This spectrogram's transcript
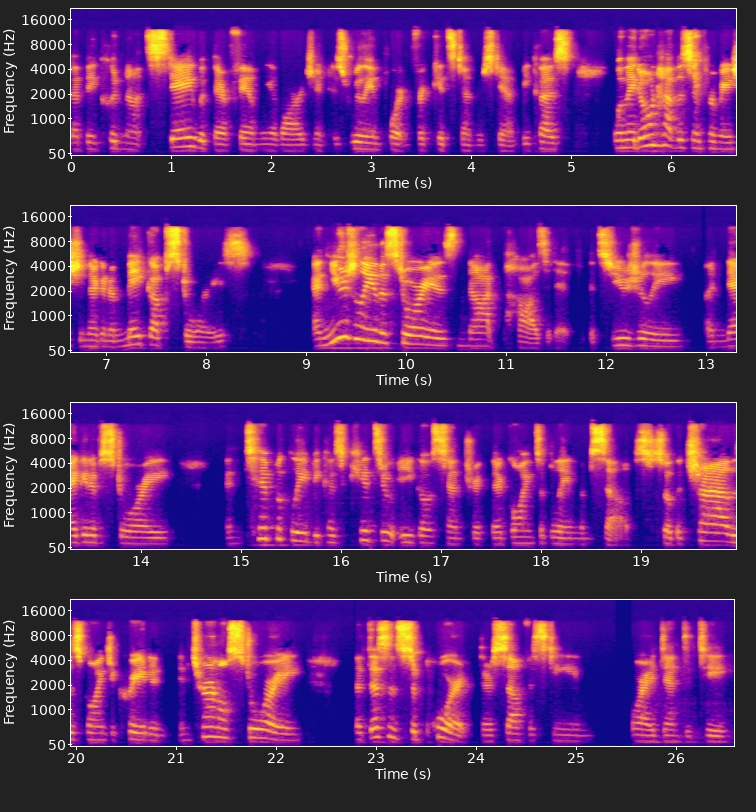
that they could not stay with their family of origin is really important for kids to understand because when they don't have this information, they're going to make up stories. And usually the story is not positive, it's usually a negative story. And typically, because kids are egocentric, they're going to blame themselves. So the child is going to create an internal story that doesn't support their self esteem or identity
